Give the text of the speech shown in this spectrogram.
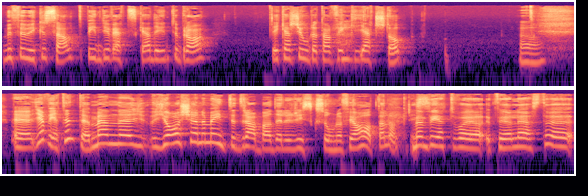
Men för mycket salt binder ju vätska, det är inte bra. Det kanske gjorde att han fick hjärtstopp. Ja. Eh, jag vet inte, men eh, jag känner mig inte drabbad eller riskzonen för jag hatar lakrits. Men vet du vad jag, för jag läste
